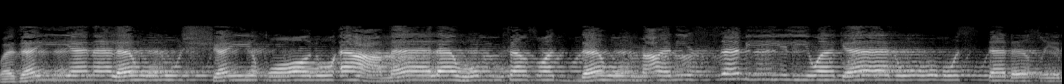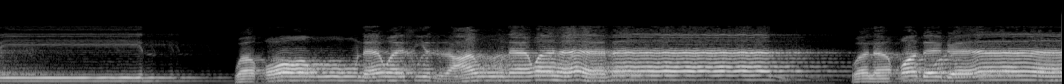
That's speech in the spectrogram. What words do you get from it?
وَزَيَّنَ لَهُمُ الشَّيْطَانُ أَعْمَالَهُمْ فَصَدَّهُمْ عَنِ السَّبِيلِ وَكَانُوا مُسْتَبْصِرِينَ وَقَارُونَ وَفِرْعَوْنَ وَهَامَانَ وَلَقَدْ جَاءَهُم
